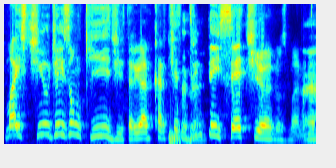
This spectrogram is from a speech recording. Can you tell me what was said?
mas tinha o Jason Kidd, tá ligado? O cara tinha 37 anos, mano. Mano,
